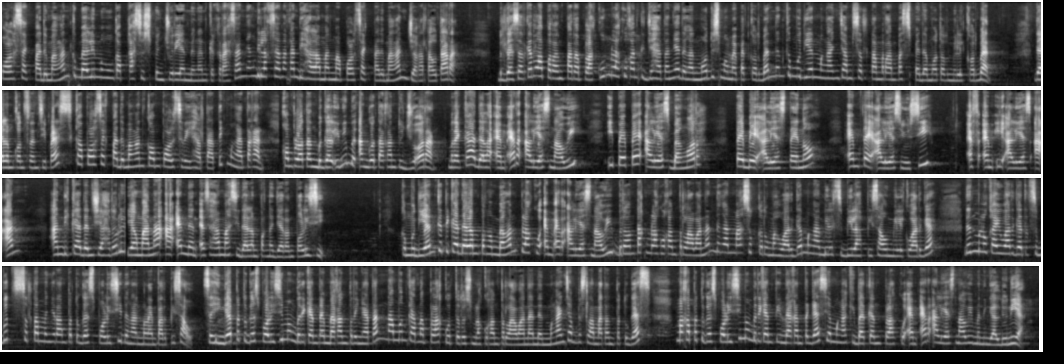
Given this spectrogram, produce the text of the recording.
Polsek Pademangan kembali mengungkap kasus pencurian dengan kekerasan yang dilaksanakan di halaman Mapolsek Pademangan, Jakarta Utara. Berdasarkan laporan para pelaku melakukan kejahatannya dengan modus memepet korban dan kemudian mengancam serta merampas sepeda motor milik korban. Dalam konferensi pers, Kapolsek Pademangan Kompol Sri Hartatik mengatakan komplotan begal ini beranggotakan tujuh orang. Mereka adalah MR alias Nawi, IPP alias Bangor, TB alias Teno, MT alias Yusi, FMI alias Aan, Andika dan Syahrul yang mana AN dan SH masih dalam pengejaran polisi. Kemudian ketika dalam pengembangan pelaku MR alias Nawi berontak melakukan perlawanan dengan masuk ke rumah warga mengambil sebilah pisau milik warga dan melukai warga tersebut serta menyerang petugas polisi dengan melempar pisau. Sehingga petugas polisi memberikan tembakan peringatan namun karena pelaku terus melakukan perlawanan dan mengancam keselamatan petugas, maka petugas polisi memberikan tindakan tegas yang mengakibatkan pelaku MR alias Nawi meninggal dunia.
